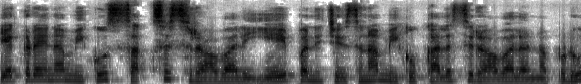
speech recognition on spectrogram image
ఎక్కడైనా మీకు సక్సెస్ రావాలి ఏ పని చేసినా మీకు కలిసి రావాలన్నప్పుడు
